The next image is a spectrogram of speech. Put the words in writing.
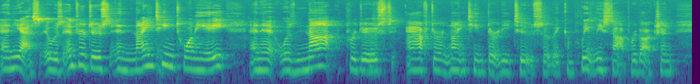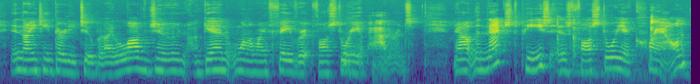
And yes, it was introduced in 1928 and it was not produced after 1932. So they completely stopped production in 1932. But I love June. Again, one of my favorite Fostoria patterns. Now the next piece is Fostoria Crown.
